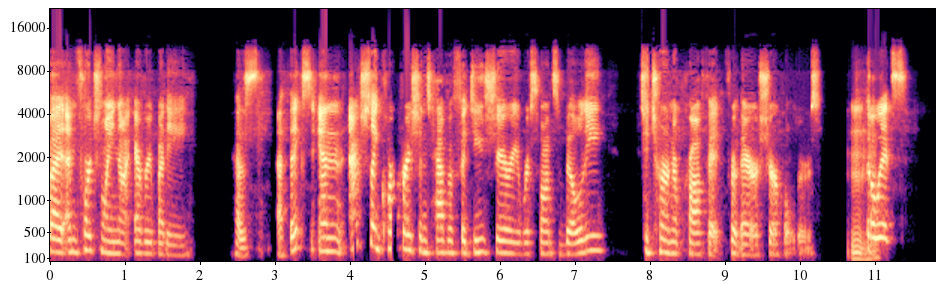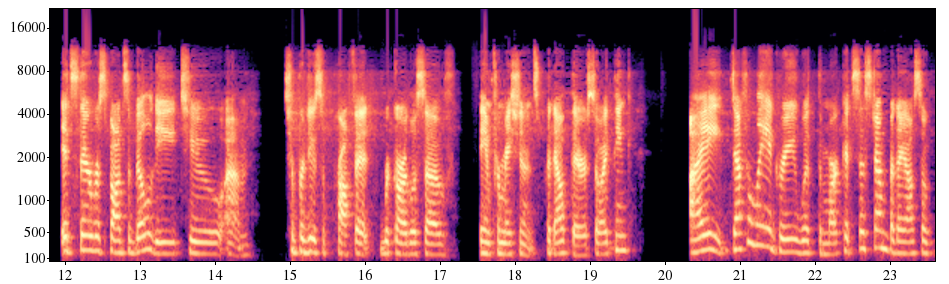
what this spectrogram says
But unfortunately, not everybody has ethics. And actually, corporations have a fiduciary responsibility to turn a profit for their shareholders. Mm-hmm. So it's it's their responsibility to um, to produce a profit regardless of the information that's put out there. So I think I definitely agree with the market system, but I also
